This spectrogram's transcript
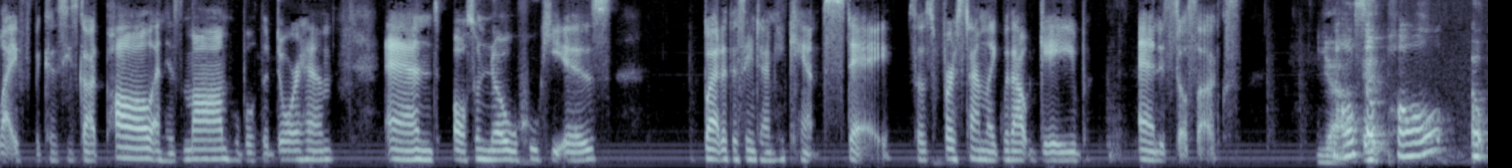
life because he's got Paul and his mom who both adore him and also know who he is. But at the same time, he can't stay. So it's the first time like without Gabe, and it still sucks. Yeah. And also, It- Paul. Oh,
